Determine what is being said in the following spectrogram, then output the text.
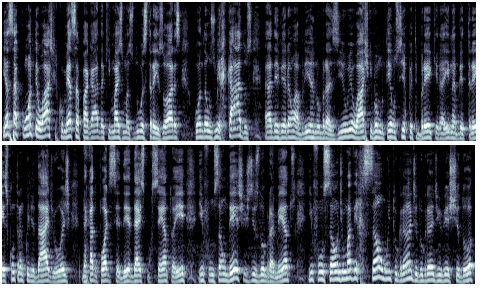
E essa conta eu acho que começa a pagar daqui mais umas duas, três horas, quando os mercados ah, deverão abrir no Brasil. Eu acho que vamos ter um circuit breaker aí na B3 com tranquilidade hoje. O mercado pode ceder 10% aí em função destes desdobramentos, em função de uma versão muito grande grande do grande investidor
